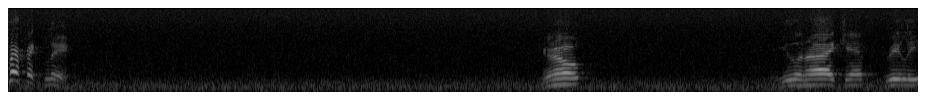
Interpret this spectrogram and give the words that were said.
perfectly. You know, you and I can't really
